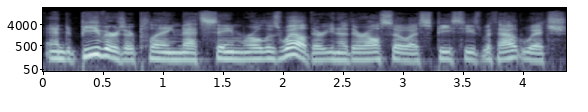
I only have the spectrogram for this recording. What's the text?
and beavers are playing that same role as well. They're you know they're also a species without which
